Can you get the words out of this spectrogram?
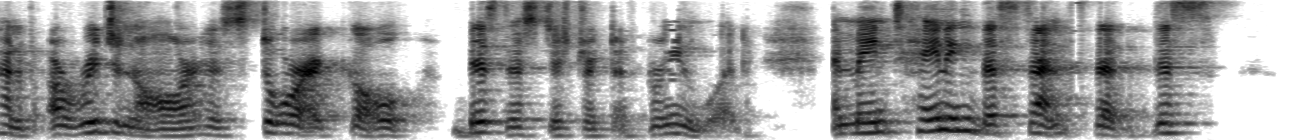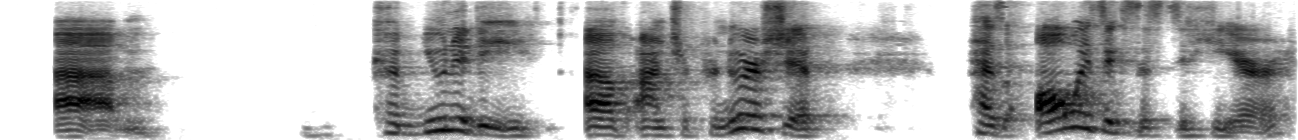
kind of original or historical business district of Greenwood and maintaining the sense that this um, community of entrepreneurship has always existed here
